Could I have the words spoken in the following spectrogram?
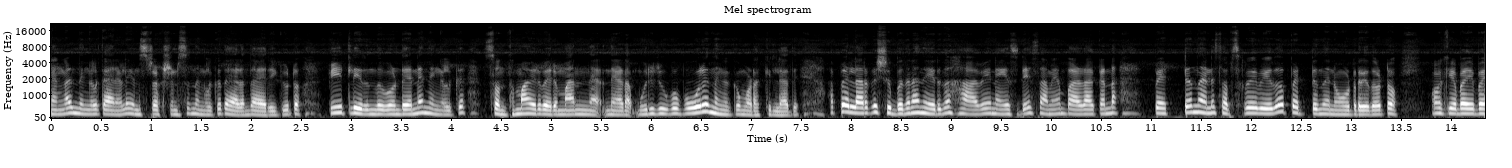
ഞങ്ങൾ നിങ്ങൾക്ക് അതിനുള്ള ഇൻസ്ട്രക്ഷൻസ് നിങ്ങൾക്ക് തരുന്നതായിരിക്കും കേട്ടോ. വീട്ടിലിരുന്നു കൊണ്ട് തന്നെ നിങ്ങൾക്ക് സ്വന്തമായ ഒരു വരുമാനം നേടാം. ഒരു രൂപ പോലും നിങ്ങൾക്ക് മുടക്കില്ലാതെ. അപ്പോൾ എല്ലാവർക്കും ശുഭദിനം നേരുന്നു. ഹാവ് എ നൈസ് ഡേ സമയം പാഴാക്കേണ്ട. പെട്ടെന്ന് തന്നെ സബ്സ്ക്രൈബ് ചെയ്തോ പെട്ടെന്ന് തന്നെ ഓർഡർ ചെയ്തോ കേട്ടോ ഓക്കെ ബൈ ബൈ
